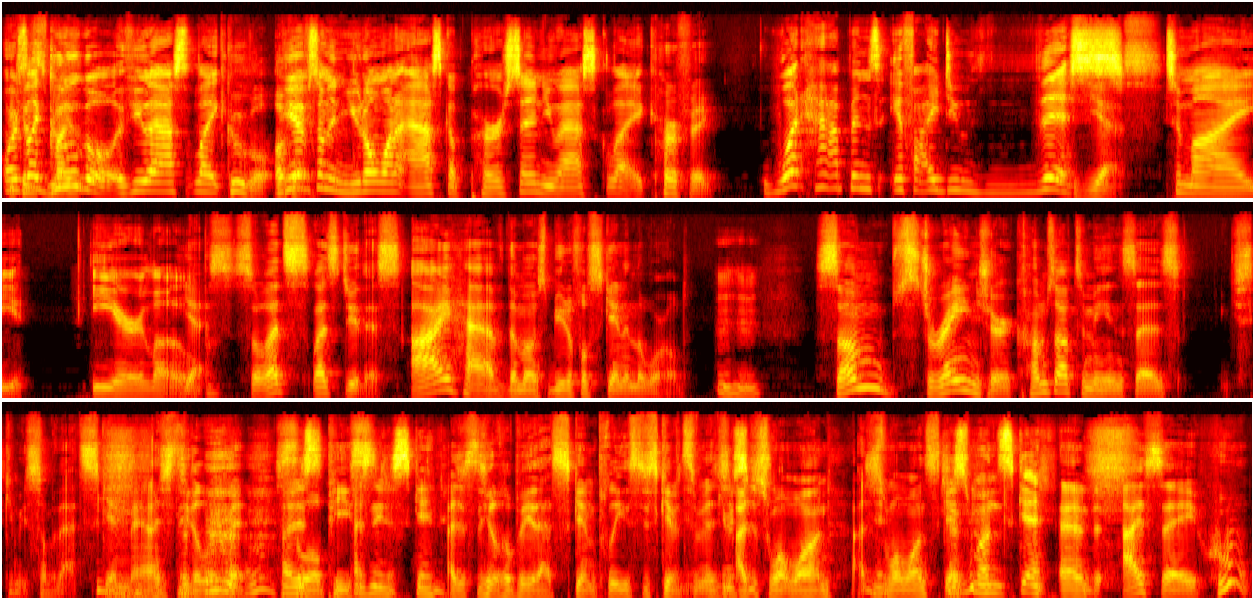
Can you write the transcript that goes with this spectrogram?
Or it's because like my- Google. If you ask, like, Google. if you have something you don't want to ask a person, you ask, like, perfect. what happens if I do this Yes. to my earlobe? Yes. So let's let's do this. I have the most beautiful skin in the world. Mm-hmm. Some stranger comes up to me and says, "Just give me some of that skin, man. I just need a little bit, just a little piece. I just need a skin. I just need a little bit of that skin, please. Just give it to me. Give me I just want one. I just want one skin." Just one skin. and I say, "Who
